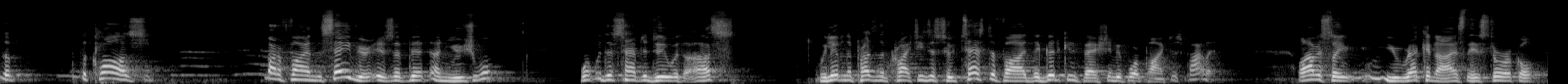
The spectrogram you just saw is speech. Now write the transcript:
the, the clause modifying the Savior is a bit unusual. What would this have to do with us? We live in the presence of Christ Jesus, who testified the good confession before Pontius Pilate. Well, obviously, you recognize the historical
